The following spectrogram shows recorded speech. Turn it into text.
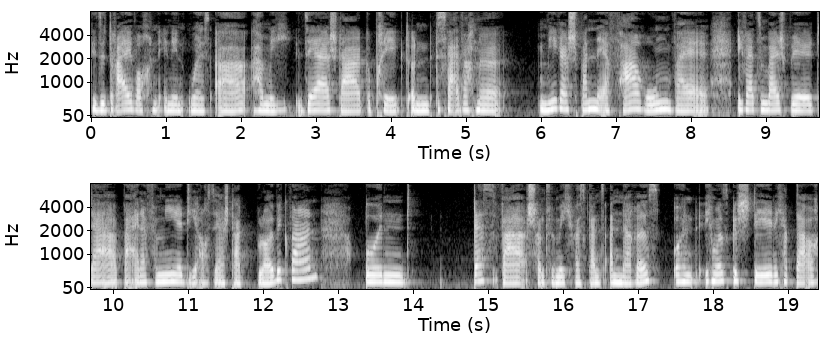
diese drei Wochen in den USA haben mich sehr stark geprägt. Und das war einfach eine mega spannende Erfahrung, weil ich war zum Beispiel da bei einer Familie, die auch sehr stark gläubig waren. Und das war schon für mich was ganz anderes. Und ich muss gestehen, ich habe da auch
